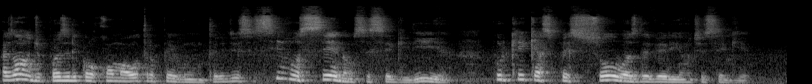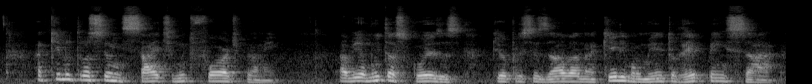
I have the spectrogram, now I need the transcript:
mas logo depois ele colocou uma outra pergunta. Ele disse: se você não se seguiria, por que, que as pessoas deveriam te seguir? Aquilo trouxe um insight muito forte para mim. Havia muitas coisas que eu precisava naquele momento repensar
